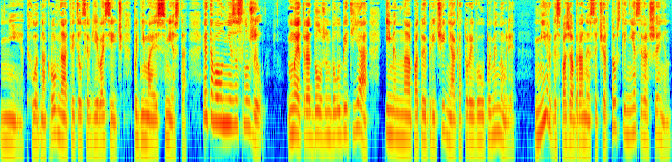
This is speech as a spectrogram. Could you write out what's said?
«Нет», — хладнокровно ответил Сергей Васильевич, поднимаясь с места. «Этого он не заслужил. Мэтра должен был убить я, именно по той причине, о которой вы упомянули. Мир, госпожа баронесса, чертовски несовершенен».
